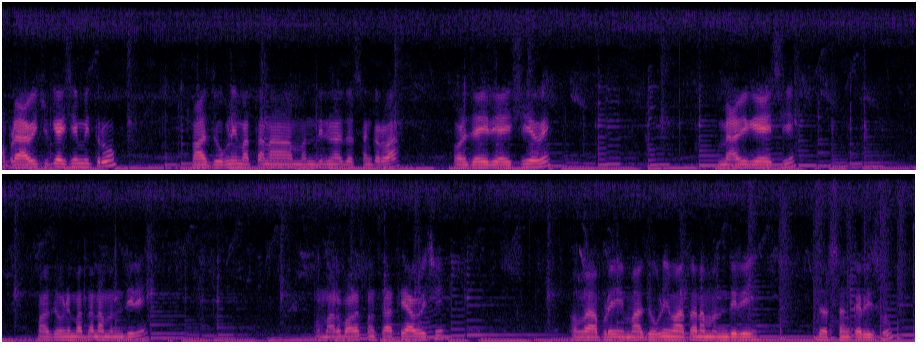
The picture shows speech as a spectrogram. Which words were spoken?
આપણે આવી ચૂક્યા છીએ મિત્રો. મા જોગણી માતાના મંદિરના દર્શન કરવા. પણ જઈ રહ્યા છીએ હવે. અમે આવી ગયા છીએ મા જોગણી માતાના મંદિરે. અમારો બાળક પણ સાથે આવે છે. હવે આપણે મા જોગણી માતાના મંદિરે દર્શન કરીશું.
